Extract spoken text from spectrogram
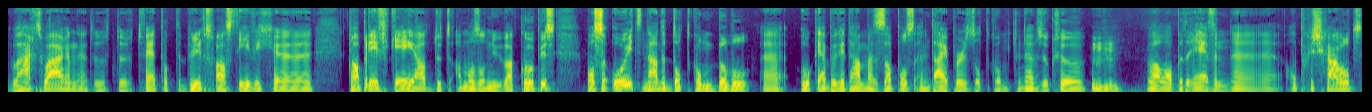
waard waren. Hè, door, door het feit dat de beurs wel stevig eh, klappen heeft gekregen. Ja, doet Amazon nu wat koopjes. Wat ze ooit na de dotcom-bubbel eh, ook hebben gedaan met Zappos en Diapers.com. Toen hebben ze ook zo Mhm. wel wat bedrijven eh opgescharreld.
